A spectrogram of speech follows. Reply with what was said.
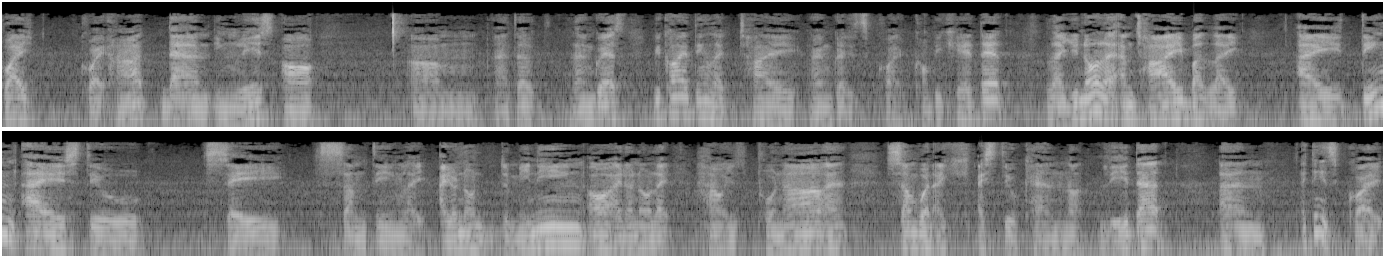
quite, quite hard than English or, um, other language. Because I think, like, Thai language is quite complicated. Like, you know, like, I'm Thai, but, like, I think I still say something like I don't know the meaning or I don't know like how it's pronounced and some word I, I still cannot read that. And I think it's quite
